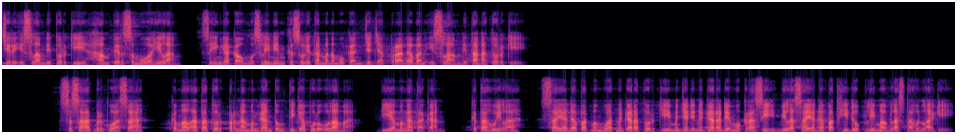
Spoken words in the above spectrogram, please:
Ciri Islam di Turki hampir semua hilang sehingga kaum muslimin kesulitan menemukan jejak peradaban Islam di tanah Turki. Sesaat berkuasa, Kemal Ataturk pernah menggantung 30 ulama. Ia mengatakan, Ketahuilah, saya dapat membuat negara Turki menjadi negara demokrasi bila saya dapat hidup 15 tahun lagi.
